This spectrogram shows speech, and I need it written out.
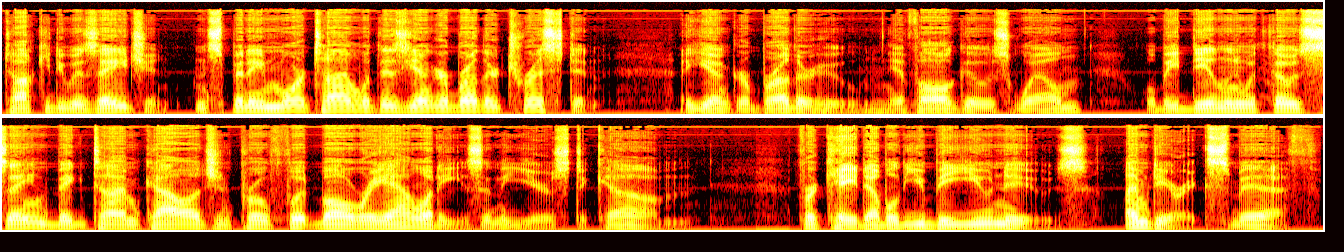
talking to his agent, and spending more time with his younger brother Tristan, a younger brother who, if all goes well, will be dealing with those same big-time college and pro football realities in the years to come. For KWBU News, I'm Derek Smith.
